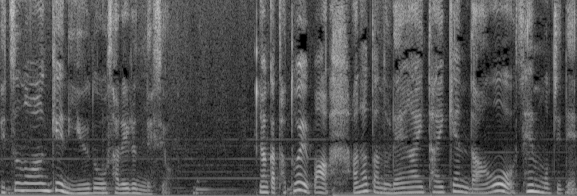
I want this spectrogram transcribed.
別の案件に誘導されるんですよ。なんか例えばあなたの恋愛体験談を1,000文字で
